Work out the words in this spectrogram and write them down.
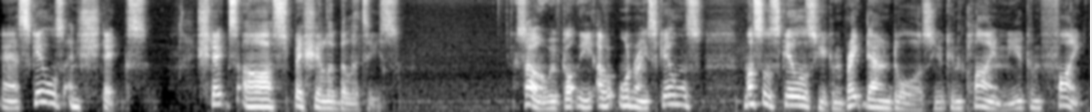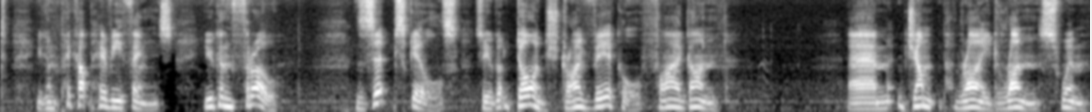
uh, skills and shticks. Shticks are special abilities. So we've got the ordinary skills. Muscle skills, you can break down doors, you can climb, you can fight, you can pick up heavy things, you can throw. Zip skills, so you've got dodge, drive vehicle, fire gun, um, jump, ride, run, swim.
